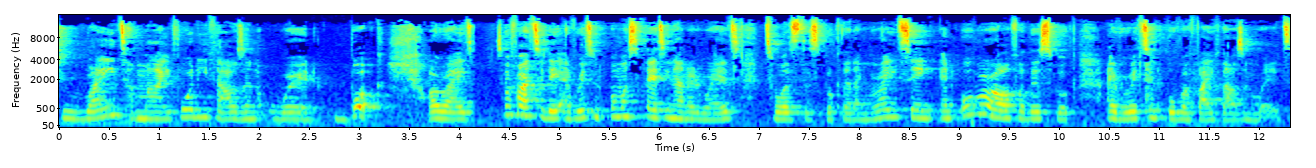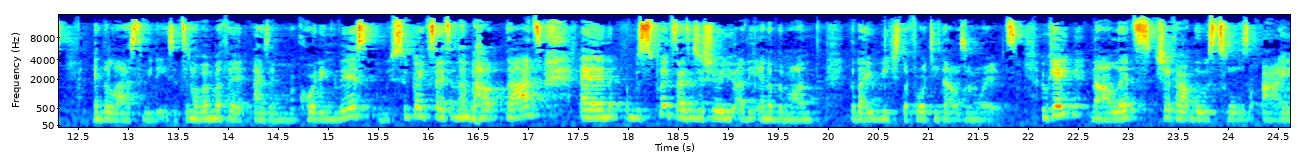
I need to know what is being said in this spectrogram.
to write my 40,000 word book. All right. So far today, I've written almost 1,300 words towards this book that I'm writing. And overall for this book, I've written over 5,000 words in the last three days. It's November 3rd as I'm recording this. I'm super excited about that. And I'm super excited to show you at the end of the month that I reached the 40,000 words. Okay, now let's check out those tools I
